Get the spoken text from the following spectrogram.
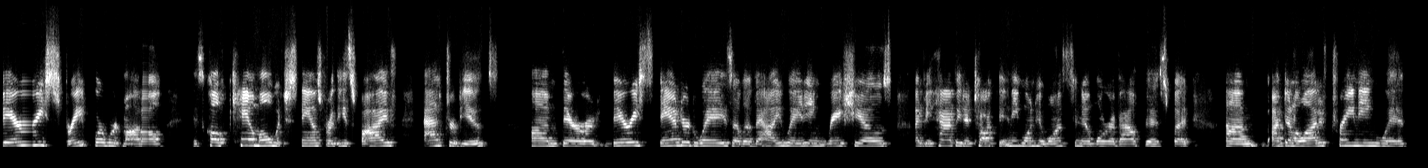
very straightforward model. It's called CAMEL, which stands for these five attributes. Um, there are very standard ways of evaluating ratios. I'd be happy to talk to anyone who wants to know more about this, but um, I've done a lot of training with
